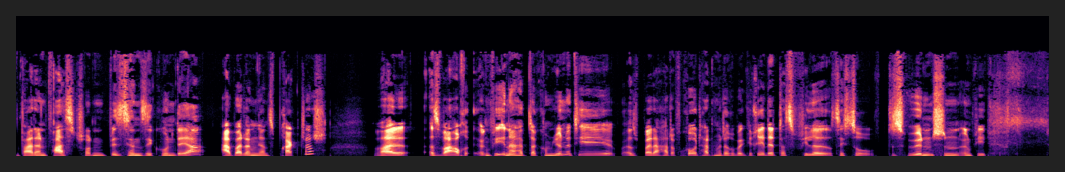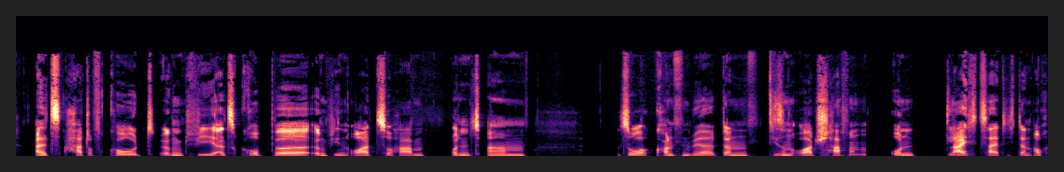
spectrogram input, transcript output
war dann fast schon ein bisschen sekundär, aber dann ganz praktisch, weil es war auch irgendwie innerhalb der Community, also bei der Heart of Code hatten wir darüber geredet, dass viele sich so das wünschen, irgendwie als Heart of Code irgendwie als Gruppe irgendwie einen Ort zu haben. Und ähm, so konnten wir dann diesen Ort schaffen und gleichzeitig dann auch,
